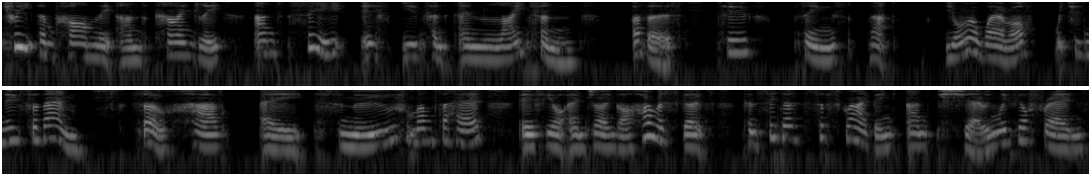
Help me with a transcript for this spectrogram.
treat them calmly and kindly, and see if you can enlighten others to things that you're aware of, which is news for them. So have a smooth month ahead. If you're enjoying our horoscopes, consider subscribing and sharing with your friends.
